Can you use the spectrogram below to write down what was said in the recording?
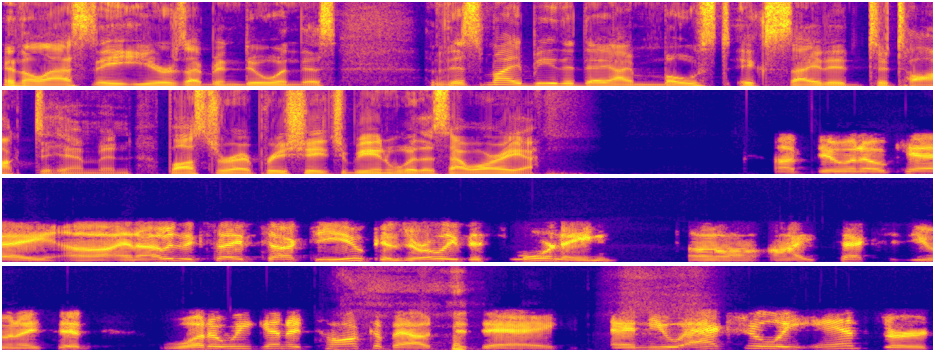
in the last eight years I've been doing this. This might be the day I'm most excited to talk to him. And Buster, I appreciate you being with us. How are you? I'm doing okay. Uh, and I was excited to talk to you because early this morning, uh, I texted you and I said, What are we going to talk about today? and you actually answered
